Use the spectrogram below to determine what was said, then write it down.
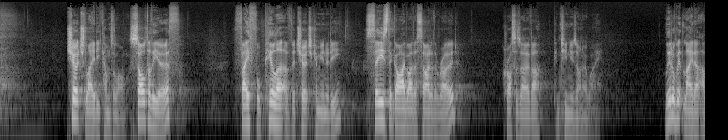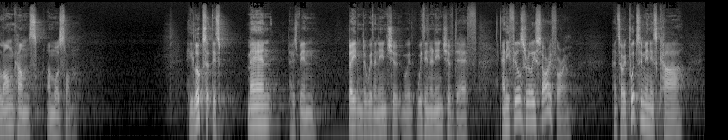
church lady comes along, salt of the earth, faithful pillar of the church community, sees the guy by the side of the road, crosses over, continues on her way. A little bit later, along comes a Muslim. He looks at this man who's been beaten to within an inch of, within an inch of death, and he feels really sorry for him. And so he puts him in his car,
